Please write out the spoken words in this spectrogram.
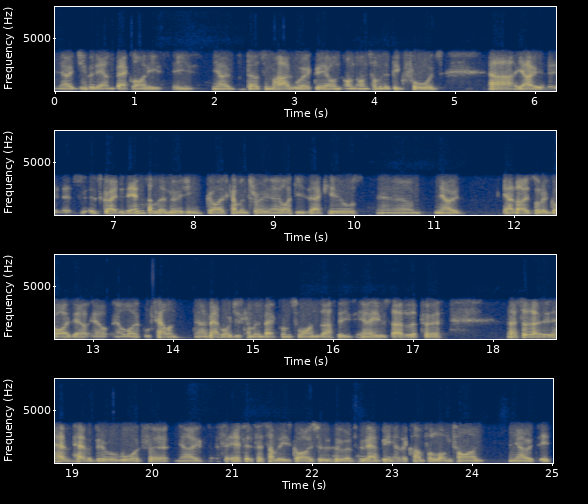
You know Jibber down the back line, he's he's you know does some hard work there on on, on some of the big forwards. Uh, you know, it's it's great and some of the emerging guys coming through, you know, like Zach Hills, um, you know, you know, those sort of guys, our, our, our local talent. Uh, Matt Rogers coming back from Swans after he's, you know, he was started at Perth. Uh, so they have have a bit of reward for you know for effort for some of these guys who who have who have been at the club for a long time. You know, it,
